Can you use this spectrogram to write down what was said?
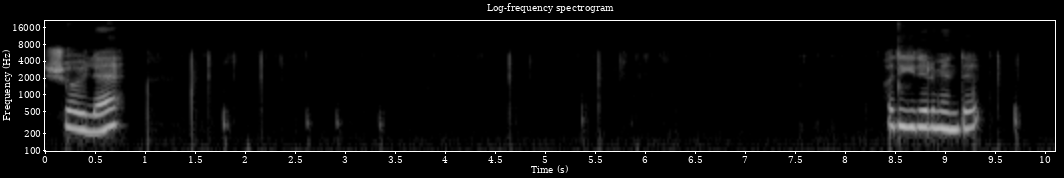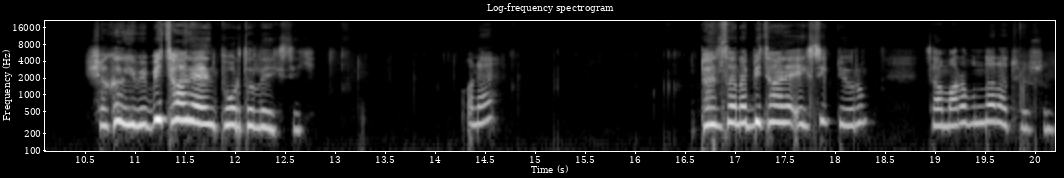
Şöyle. Hadi gidelim ende. Şaka gibi bir tane end portalı eksik. O ne? Ben sana bir tane eksik diyorum. Sen bana bundan atıyorsun.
